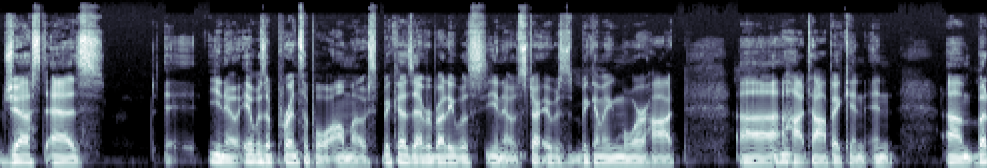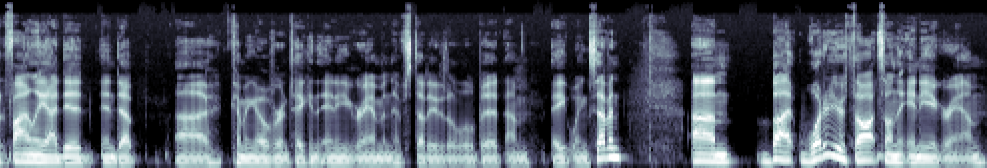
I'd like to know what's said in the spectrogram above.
just as you know it was a principle almost because everybody was you know start it was becoming more hot uh, mm-hmm. hot topic and and um, but finally I did end up uh, coming over and taking the Enneagram and have studied it a little bit. I'm eight wing seven. Um, but what are your thoughts on the Enneagram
